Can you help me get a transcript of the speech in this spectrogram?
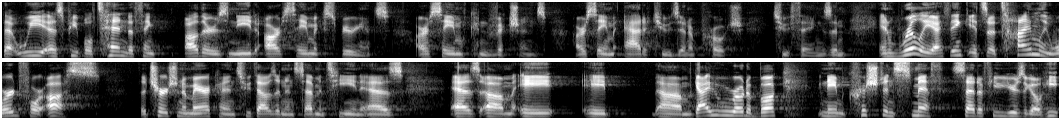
That we as people tend to think others need our same experience, our same convictions, our same attitudes and approach to things. And, and really, I think it's a timely word for us, the church in America in 2017, as, as um, a, a um, guy who wrote a book named Christian Smith said a few years ago. He,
